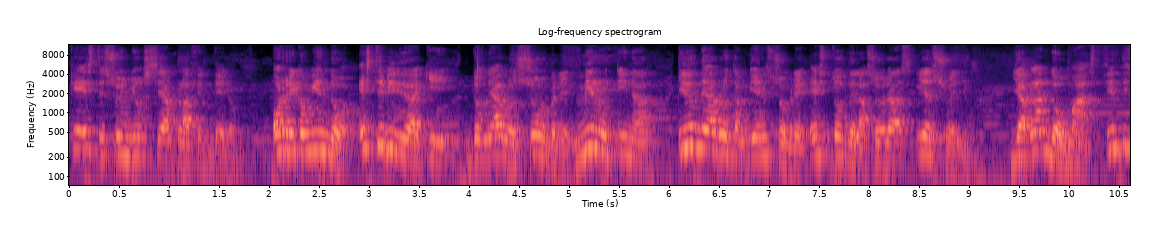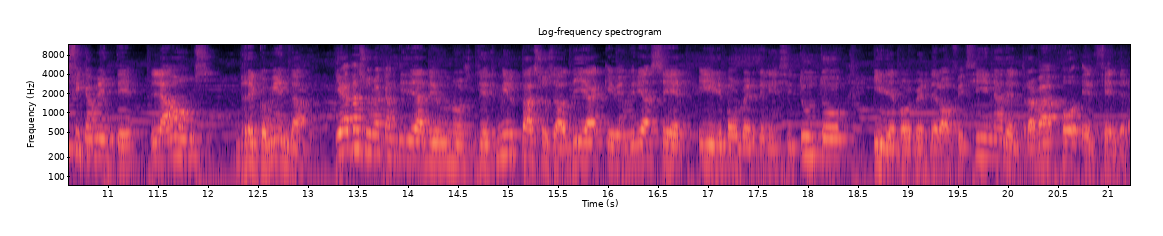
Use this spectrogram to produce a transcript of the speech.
que este sueño sea placentero. Os recomiendo este vídeo de aquí, donde hablo sobre mi rutina y donde hablo también sobre esto de las horas y el sueño. Y hablando más científicamente, la OMS recomienda que hagas una cantidad de unos 10.000 pasos al día que vendría a ser ir y volver del instituto, ir y volver de la oficina, del trabajo, etc.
